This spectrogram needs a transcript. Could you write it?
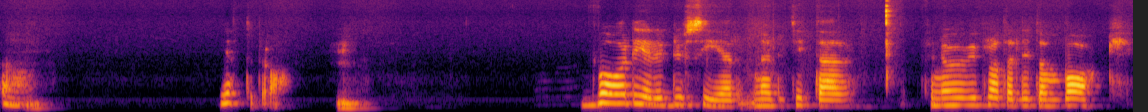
ja, jättebra. Mm. Vad är det du ser när du tittar? För nu har vi pratat lite om bak,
